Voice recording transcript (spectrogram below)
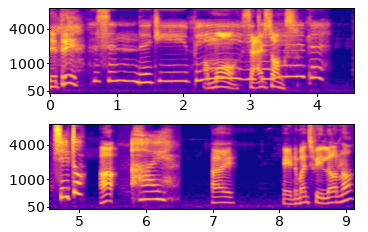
చైత్రి జిందగీ అమ్మో, sad songs. బేదర్ద్ చైతు ఆ, హాయ్ హాయ్ ఏంటి మంచి ఫీల్లో ఉన్నావు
